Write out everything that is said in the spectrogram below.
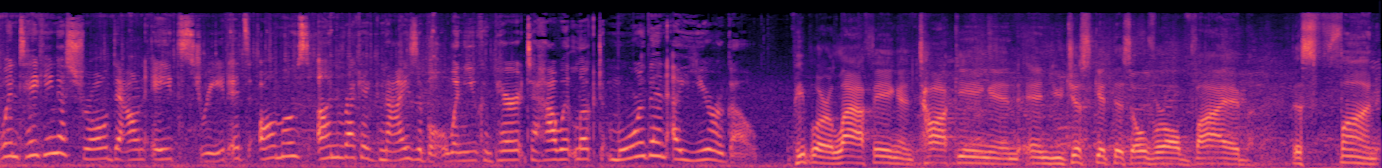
When taking a stroll down 8th Street, it's almost unrecognizable when you compare it to how it looked more than a year ago. People are laughing and talking, and, and you just get this overall vibe this fun.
